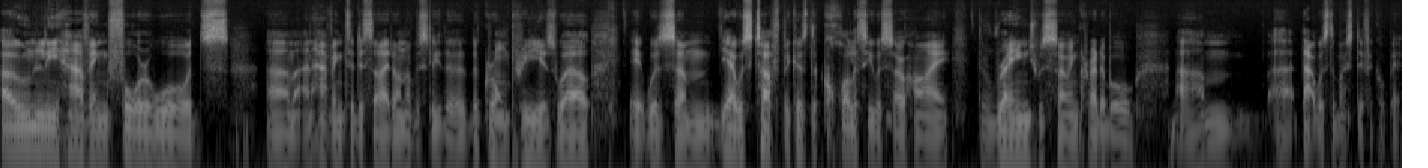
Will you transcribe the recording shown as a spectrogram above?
only having four awards. Um, and having to decide on obviously the, the Grand Prix as well, it was um, yeah it was tough because the quality was so high, the range was so incredible. Um, uh, that was the most difficult bit.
